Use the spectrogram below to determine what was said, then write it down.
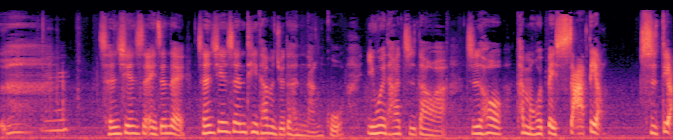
陈先生，哎、真的，陈先生替他们觉得很难过，因为他知道啊，之后他们会被杀掉、吃掉。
